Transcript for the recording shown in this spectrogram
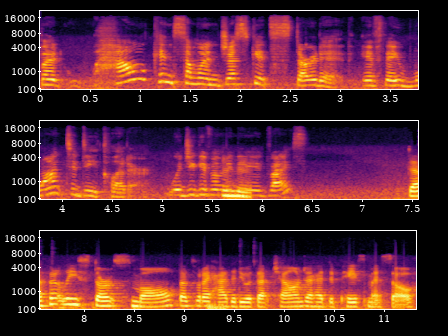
But how can someone just get started if they want to declutter? Would you give them any Mm-hmm. advice? Definitely start small. That's what I had to do with that challenge. I had to pace myself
